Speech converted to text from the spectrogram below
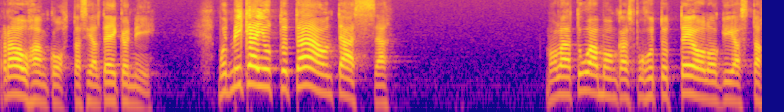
rauhan kohta sieltä, eikö niin? Mutta mikä juttu tämä on tässä? Me ollaan Tuomon kanssa puhuttu teologiasta,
